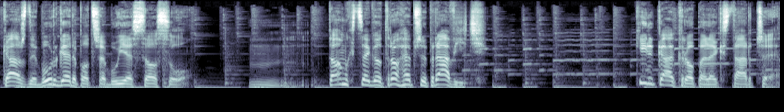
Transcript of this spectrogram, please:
Każdy burger potrzebuje sosu. Tom chce go trochę przyprawić. Kilka kropelek starczy.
